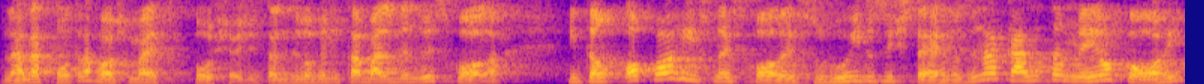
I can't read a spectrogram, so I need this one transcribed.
nada contra a rocha, mas, poxa, a gente está desenvolvendo um trabalho dentro da escola. Então, ocorre isso na escola, esses ruídos externos. E na casa também ocorre,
